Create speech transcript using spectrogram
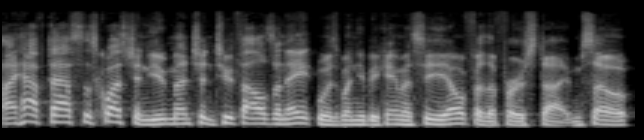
I have to ask this question. You mentioned 2008 was when you became a CEO for the first time. So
